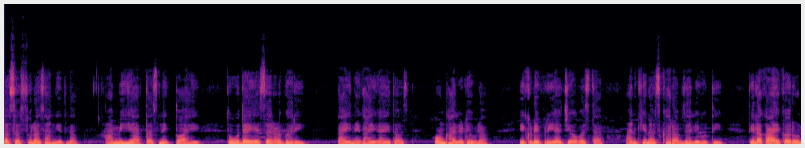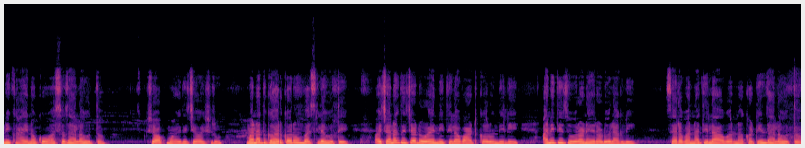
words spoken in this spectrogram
तसंच तुला सांगितलं. आम्हीही आत्ताच निघतो आहे. तू उद्या ये सरळ घरी. ताईने घाईघाईतच फोन खाली ठेवला. इकडे प्रियाची अवस्था आणखीनच खराब झाली होती. तिला काय करू नि काय नको असं झालं होतं. शॉकमुळे तिचे अश्रू मनात घर करून बसले होते. अचानक तिच्या डोळ्यांनी तिला वाट करून दिली आणि ती जोराने रडू लागली. सर्वांना तिला आवरणं कठीण झालं होतं.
